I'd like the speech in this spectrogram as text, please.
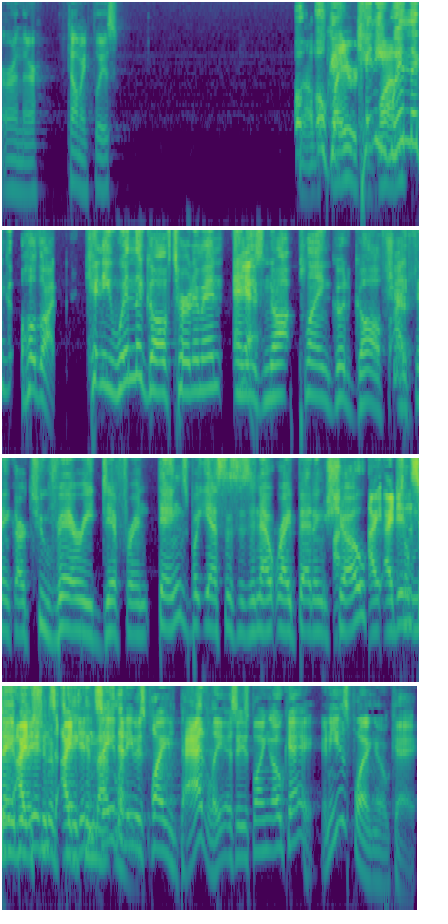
are in there? Tell me, please. Oh, Well, okay, can he won. win the? Hold on, can he win the golf tournament and Yeah. he's not playing good golf? I think are two very different things. But yes, this is an outright betting show. I, I didn't so say maybe I didn't have I didn't say that he was playing badly. I said he's playing okay, and he is playing okay.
